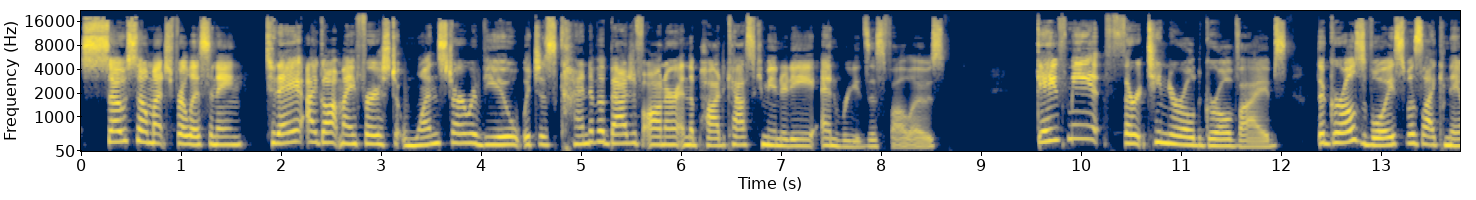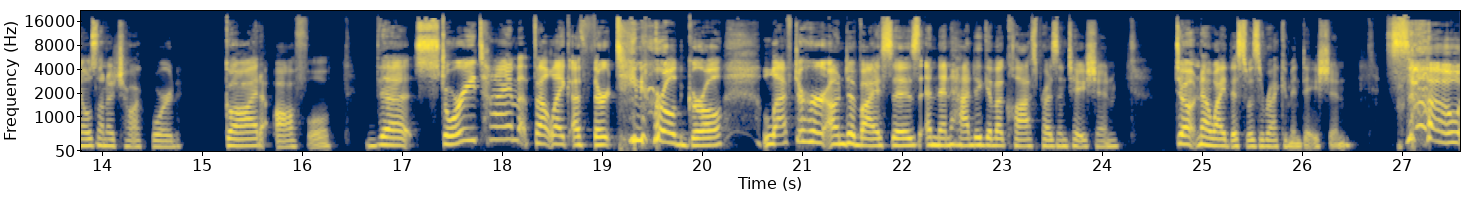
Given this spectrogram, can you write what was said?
so, so much for listening. Today, I got my first one star review, which is kind of a badge of honor in the podcast community and reads as follows Gave me 13 year old girl vibes. The girl's voice was like nails on a chalkboard god awful. The story time felt like a 13 year old girl left to her own devices and then had to give a class presentation. Don't know why this was a recommendation. So,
